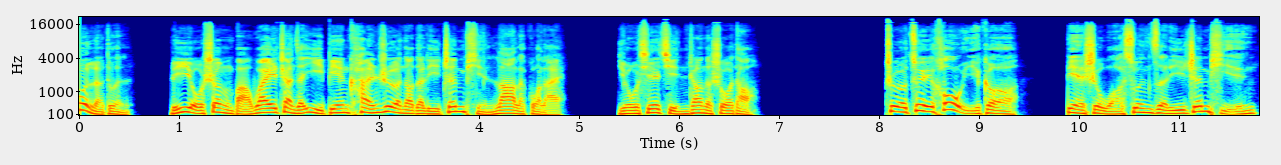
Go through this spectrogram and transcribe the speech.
顿了顿，李有胜把歪站在一边看热闹的李珍品拉了过来，有些紧张地说道：“这最后一个，便是我孙子李珍品。”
